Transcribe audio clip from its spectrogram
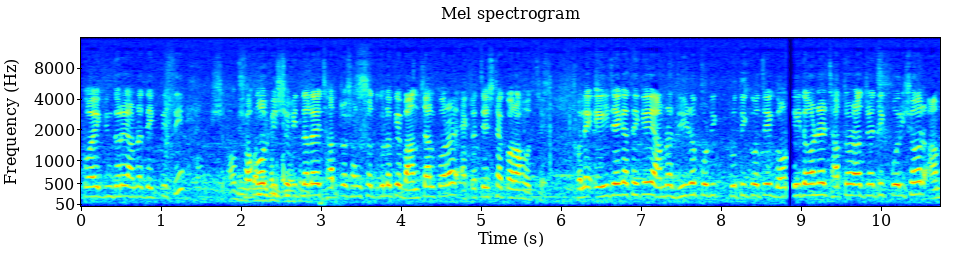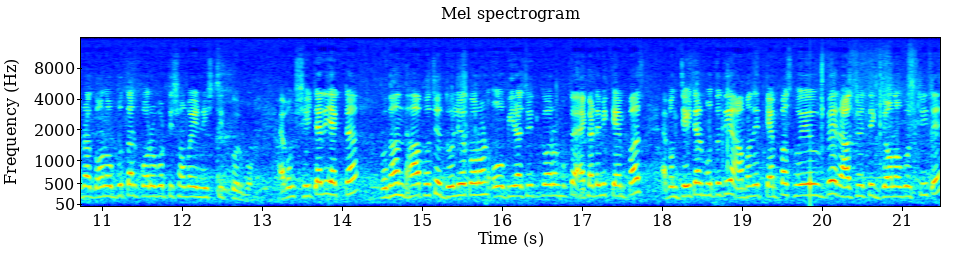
কয়েকদিন ধরে আমরা দেখতেছি সকল বিশ্ববিদ্যালয়ে ছাত্র সংসদগুলোকে বানচাল করার একটা চেষ্টা করা হচ্ছে। ফলে এই জায়গা থেকে আমরা দৃঢ় প্রতি- প্রতিজ্ঞ যে এই ধরনের ছাত্র রাজনৈতিক পরিসর আমরা গণ অভ্যুত্থান পরবর্তী সময়ে নিশ্চিত করব। এবং সেইটারই একটা প্রধান ধাপ হচ্ছে দলীয়করণ ও বিরাজনীতিকরণ মুক্ত একাডেমিক ক্যাম্পাস এবং যেটার মধ্য দিয়ে আমাদের ক্যাম্পাস হয়ে উঠবে রাজনৈতিক জনগোষ্ঠীতে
